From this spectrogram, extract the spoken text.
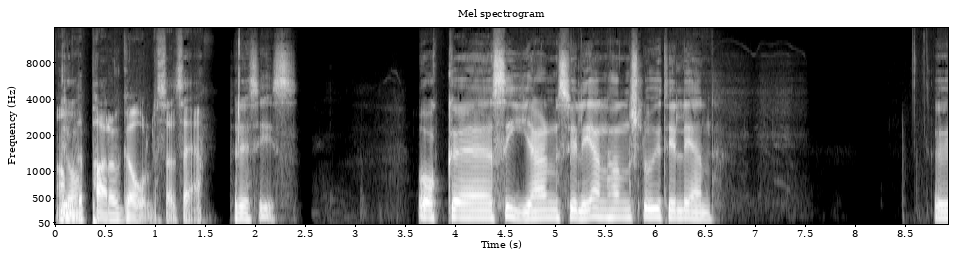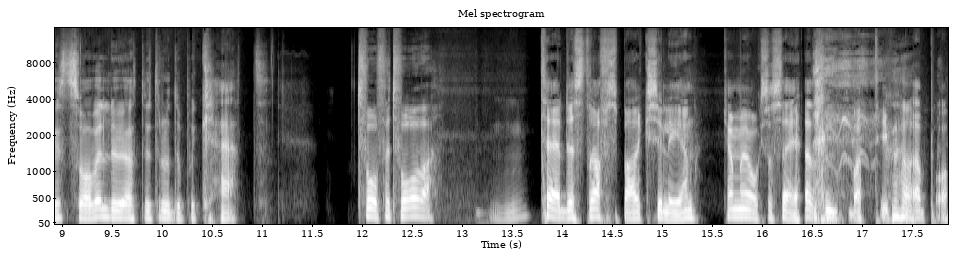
om Ja. the pot of gold, så att säga. Precis. Och eh, Sian Sylén, han slog ju till igen. Visst sa väl du att du trodde på Cat? Två för två va? Mm. Ted straffspark Sylén kan man ju också säga, som bara tippar på.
